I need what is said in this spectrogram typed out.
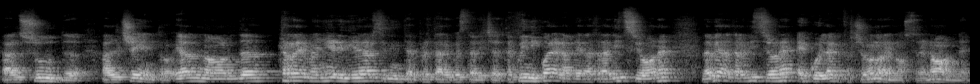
al sud, al centro e al nord, tre maniere diverse di interpretare questa ricetta. Quindi qual è la vera tradizione? La vera tradizione è quella che facevano le nostre nonne,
